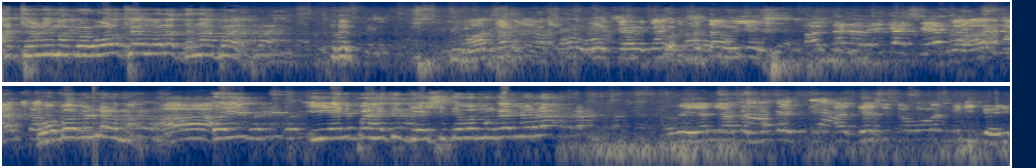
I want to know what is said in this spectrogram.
આથણીમાં કોઈ ઓળખે ઓળે ધનાભાઈ. તો એની પાસેથી દેશી દવા મંગાવી લો ને હવે એની આગળ આ દેશી જ મિલી જાય.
